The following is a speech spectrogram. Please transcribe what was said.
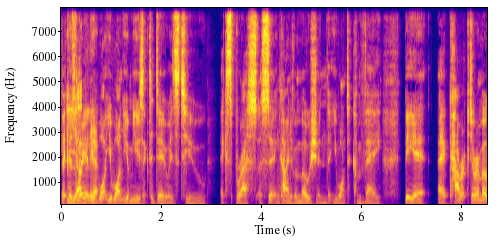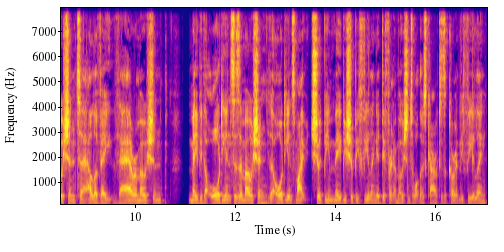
because Yeah. really Yeah. what you want your music to do is to express a certain kind of emotion that you want to convey be it a character emotion to elevate their emotion maybe the audience's emotion. The audience might should be maybe should be feeling a different emotion to what those characters are currently feeling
